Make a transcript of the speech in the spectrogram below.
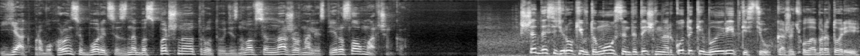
Як правоохоронці борються з небезпечною отрутою, дізнавався наш журналіст Ярослав Марченко. Ще 10 років тому синтетичні наркотики були рідкістю, кажуть у лабораторії.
